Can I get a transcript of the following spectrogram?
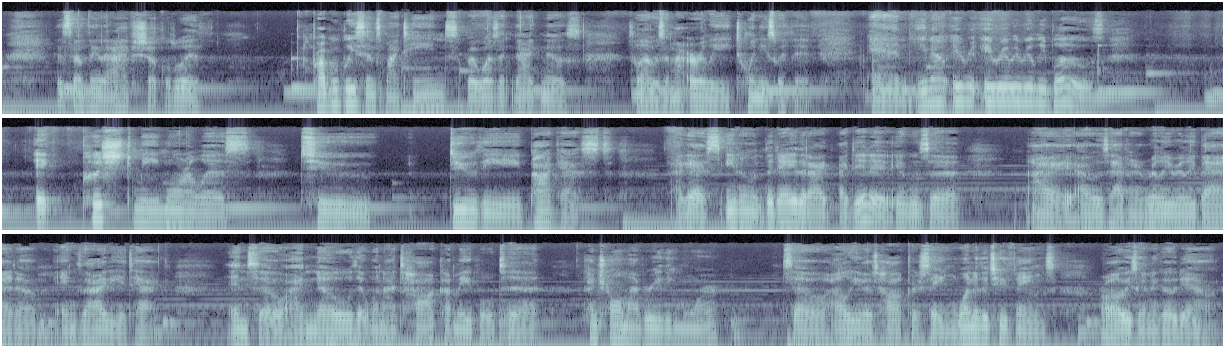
is something that I have struggled with probably since my teens, but wasn't diagnosed until I was in my early 20s with it and you know it, it really really blows it pushed me more or less to do the podcast i guess even the day that i, I did it it was a I, I was having a really really bad um, anxiety attack and so i know that when i talk i'm able to control my breathing more so I'll either talk or sing. One of the two things are always going to go down.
